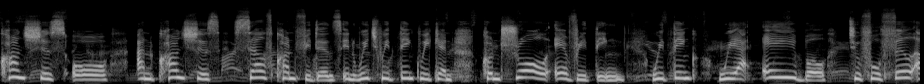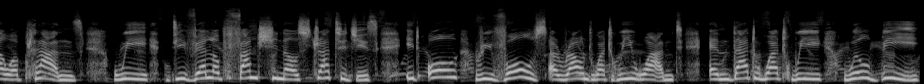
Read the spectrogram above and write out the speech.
conscious or unconscious self confidence in which we think we can control everything. We think we are able to fulfill our plans. We develop functional strategies. It all revolves around what we want, and that what we will be,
